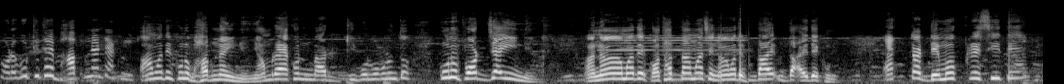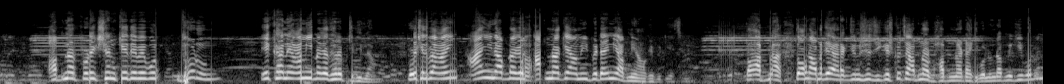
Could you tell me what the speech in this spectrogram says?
পরবর্তীতে ভাবনাটা এখন আমাদের কোনো ভাবনাই নেই। আমরা এখন আর কি বলব বলুন তো কোনো পর্যায়েই নেই। না আমাদের কথার দাম আছে না আমাদের দায়- দায় দেখুন একটা ডেমোক্রেসিতে আপনার প্রোটেকশন কে দেবে? ধরুন, এখানে আমি আপনাকে ধরে দিলাম। আইন আইন আপনাকে আপনাকে আমি পেটাইনি, আপনি আমাকে পিটিয়েছেন। তো আপনার, তখন আপনাকে একজন এসে জিজ্ঞেস করছে, আপনার ভাবনাটা কি? বলুন, আপনি কি বলুন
